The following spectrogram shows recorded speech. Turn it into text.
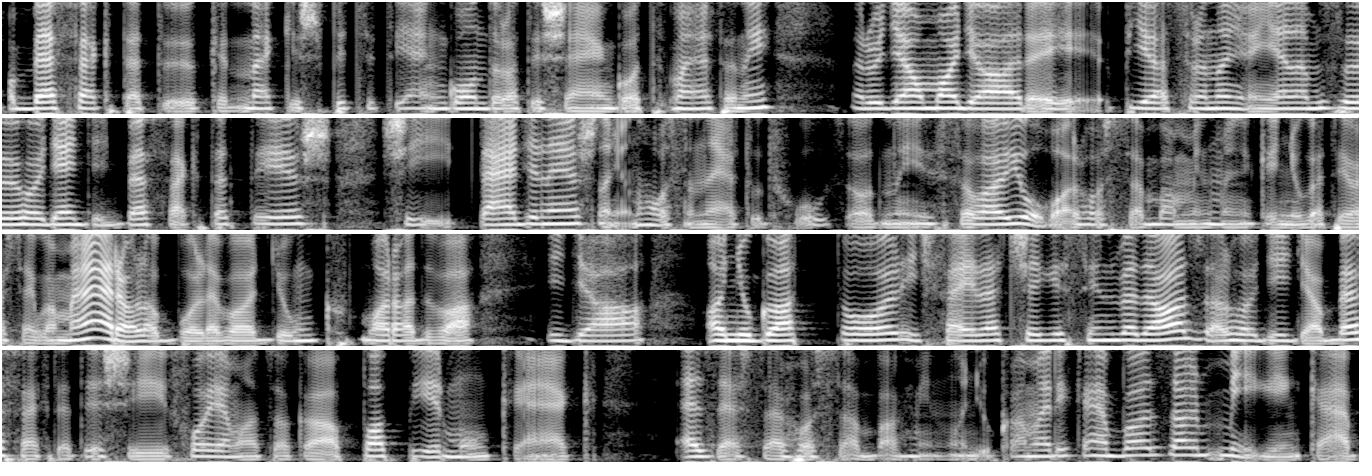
a befektetőknek is picit ilyen gondolatiságot váltani, mert ugye a magyar piacra nagyon jellemző, hogy egy-egy befektetési tárgyalás nagyon hosszan el tud húzódni. Szóval jóval hosszabban, mint mondjuk egy nyugati országban. Már alapból le vagyunk maradva így a, a nyugattól, így fejlettségi szintben, de azzal, hogy így a befektetési folyamatok, a papírmunkák, ezerszer hosszabbak, mint mondjuk Amerikában, azzal még inkább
